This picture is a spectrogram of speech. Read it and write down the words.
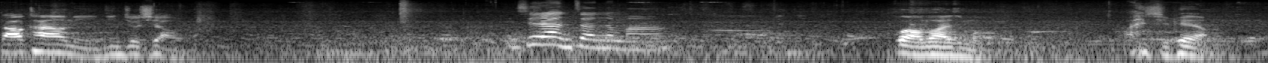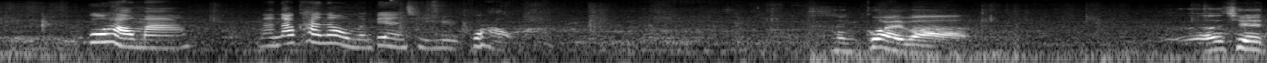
大家看到你一定就笑了。你是认真的吗？不然拍什么？爱情片啊！不好吗？难道看到我们变成情侣不好吗？很怪吧？而且，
